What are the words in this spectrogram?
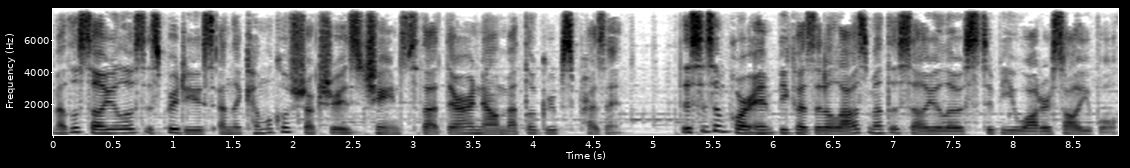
methylcellulose is produced and the chemical structure is changed so that there are now methyl groups present. This is important because it allows methylcellulose to be water soluble.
